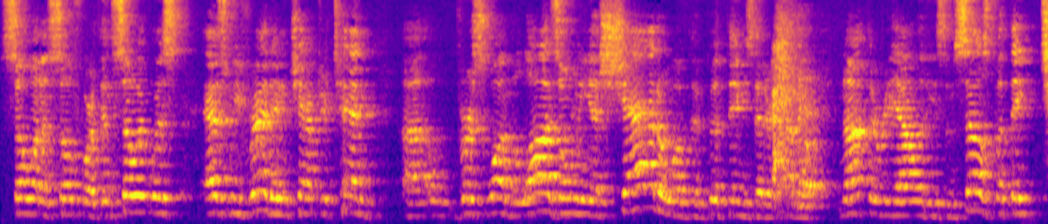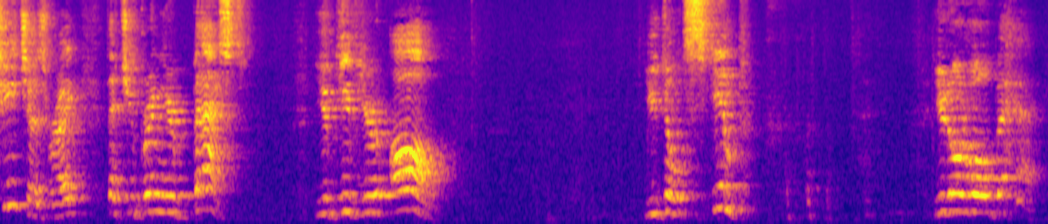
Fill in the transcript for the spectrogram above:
so on and so forth. And so it was, as we've read in chapter 10, uh, verse 1, the law is only a shadow of the good things that are coming, not the realities themselves. But they teach us, right, that you bring your best, you give your all, you don't skimp, you don't hold back.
